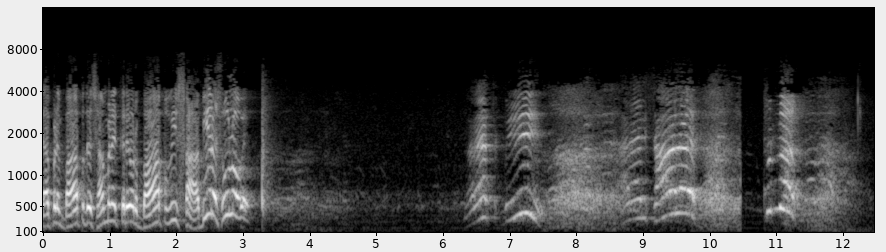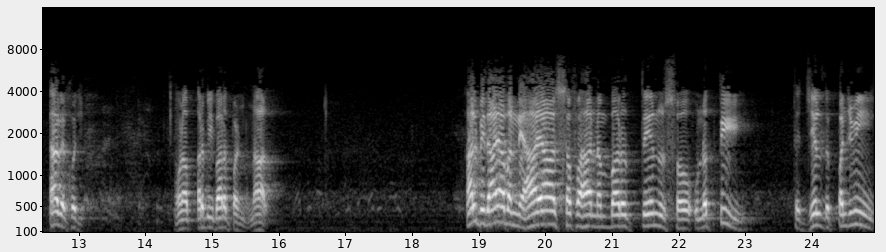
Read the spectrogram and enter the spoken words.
اپنے باپ دے سامنے کرے اور باپ بھی صحابی رسول ہوئے۔ دیکھو جی۔ ہوں آپ عربی عبارت پڑھنا نال البدایا بن نہایا صفحہ نمبر تین سو انتی جلد پنجویں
